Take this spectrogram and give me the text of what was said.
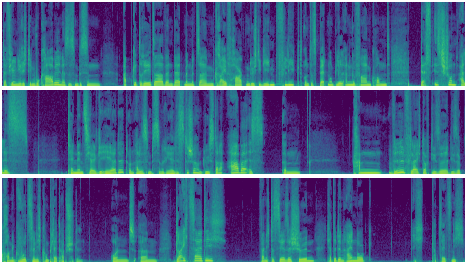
Da fehlen die richtigen Vokabeln, es ist ein bisschen abgedrehter, wenn Batman mit seinem Greifhaken durch die Gegend fliegt und das Batmobil angefahren kommt. Das ist schon alles tendenziell geerdet und alles ein bisschen realistischer und düsterer, aber es ähm, kann, will vielleicht auch diese, diese Comic-Wurzel nicht komplett abschütteln. Und ähm, gleichzeitig fand ich das sehr, sehr schön. Ich hatte den Eindruck, ich habe da jetzt nicht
